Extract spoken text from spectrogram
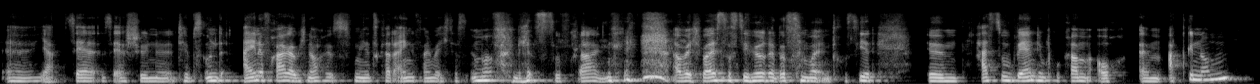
Äh, ja, sehr, sehr schöne Tipps. Und eine Frage habe ich noch, ist mir jetzt gerade eingefallen, weil ich das immer vergesse zu fragen. Aber ich weiß, dass die Hörer das immer interessiert. Ähm, hast du während dem Programm auch ähm, abgenommen?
